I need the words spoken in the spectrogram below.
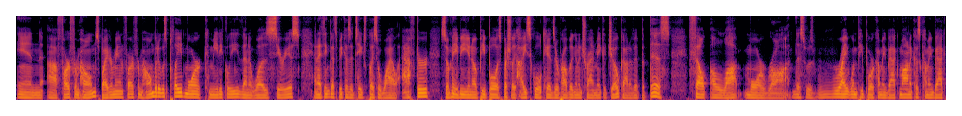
in uh, Far From Home, Spider Man Far From Home, but it was played more comedically than it was serious. And I think that's because it takes place a while after. So maybe, you know, people, especially high school kids, are probably going to try and make a joke out of it. But this felt a lot more raw. This was right when people were coming back. Monica's coming back.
